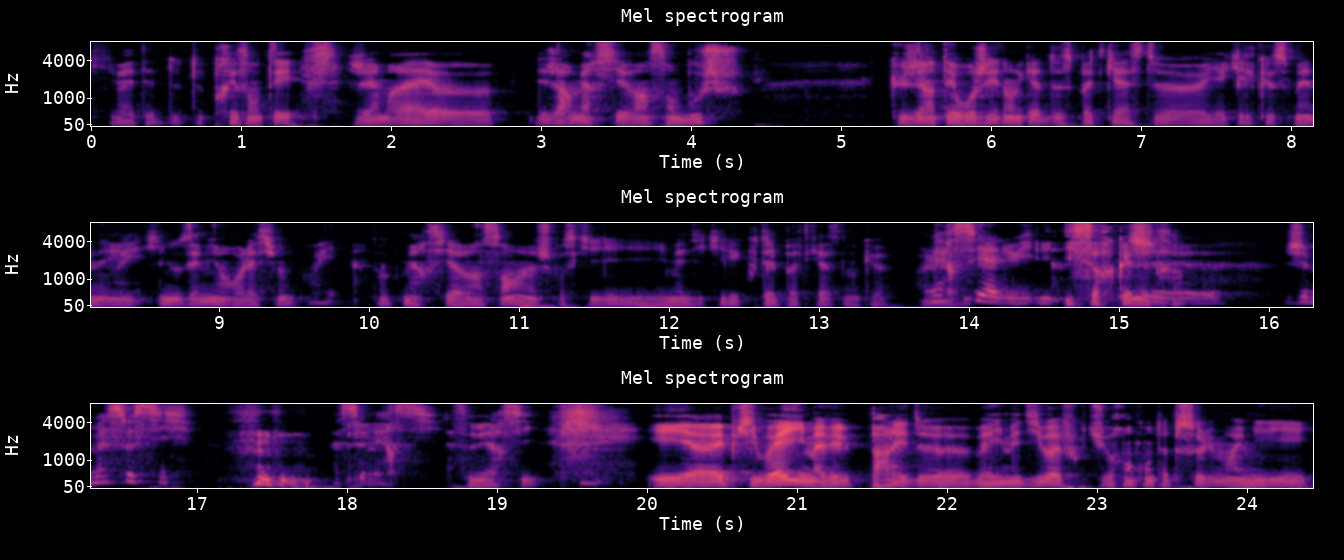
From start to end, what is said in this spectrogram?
qui va être de te présenter, j'aimerais euh, déjà remercier Vincent Bouche, que j'ai interrogé dans le cadre de ce podcast il y a quelques semaines et qui nous a mis en relation. Donc merci à Vincent. Je pense qu'il m'a dit qu'il écoutait le podcast. Donc merci à lui. Il, se reconnaîtra. Je, m'associe à ce merci. À ce merci. Euh, et, puis ouais, il m'avait parlé de, bah, il m'a dit ouais, faut que tu rencontres absolument Émilie,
